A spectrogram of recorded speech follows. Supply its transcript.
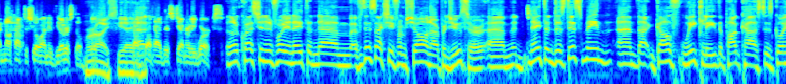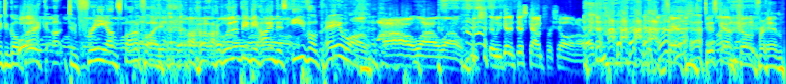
and not have to show any of the other stuff. Right, yeah, yeah. That's not how this generally works. Another question in for you, Nathan. Um, this is actually from Sean, our producer. Um, Nathan, does this mean um, that Golf Weekly, the podcast, is going to go Whoa, back whoa, uh, to free whoa, on whoa, Spotify, whoa, or, or will it be behind this evil paywall? Wow, wow, wow! We, sh- we get a discount for Sean. All right. Fair discount code for him.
